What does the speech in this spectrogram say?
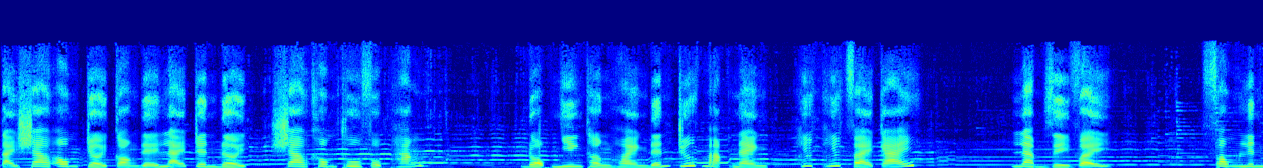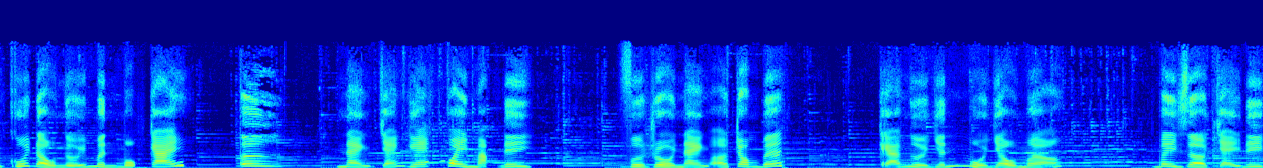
Tại sao ông trời còn để lại trên đời, Sao không thu phục hắn? Đột nhiên thần hoàng đến trước mặt nàng, Hít hít vài cái. Làm gì vậy? Phong Linh cúi đầu ngửi mình một cái. Ư, Nàng chán ghét quay mặt đi. Vừa rồi nàng ở trong bếp Cả người dính mùi dầu mỡ. Bây giờ chạy đi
